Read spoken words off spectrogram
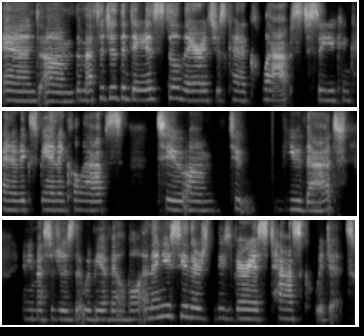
and um, the message of the day is still there. It's just kind of collapsed, so you can kind of expand and collapse to um, to view that any messages that would be available. And then you see there's these various task widgets.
